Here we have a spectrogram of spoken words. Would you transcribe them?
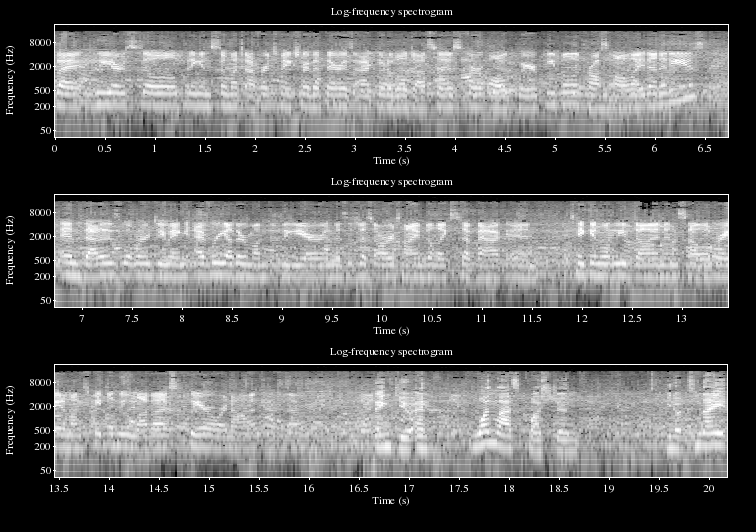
But we are still putting in so much effort to make sure that there is equitable justice for all queer people across all identities. And that is what we're doing every other month of the year. And this is just our time to like step back and take in what we've done and celebrate amongst people who love us, queer or not. So. Thank you. And one last question you know, tonight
